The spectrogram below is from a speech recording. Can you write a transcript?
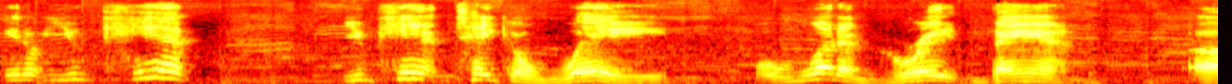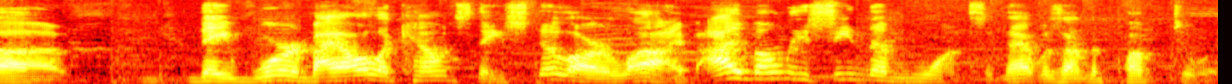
you know, you can't you can't take away what a great band uh, they were. By all accounts, they still are live. I've only seen them once, and that was on the Pump tour.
